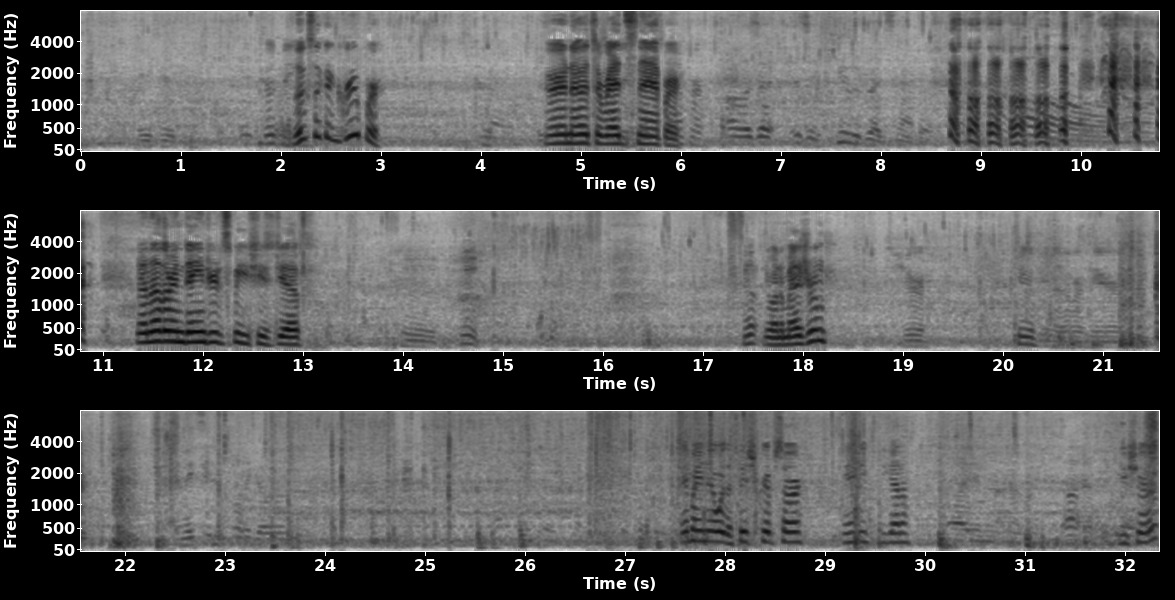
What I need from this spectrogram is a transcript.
Could be. Looks like a grouper. Or no, it's a red snapper. Oh, it's a, it's a huge red snapper. Oh. Another endangered species, Jeff. Oh, do you want to measure them? Sure. Here. Get over here. It makes you just want to go. Anybody know where the fish grips are? Andy, you got them? You sure?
